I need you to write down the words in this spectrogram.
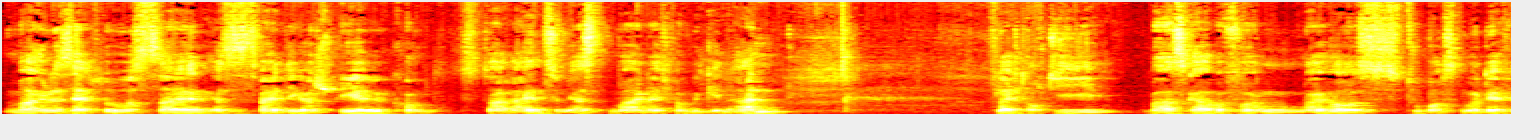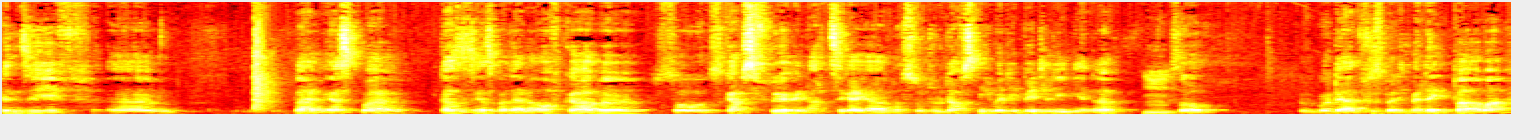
mangelndes Selbstbewusstsein, erstes Zweitligaspiel, kommt da rein zum ersten Mal gleich von Beginn an. Vielleicht auch die Maßgabe von Neuhaus, du machst nur defensiv, ähm, bleib erstmal, das ist erstmal deine Aufgabe. So, es gab es früher in den 80er Jahren noch so, du darfst nie über die Mittellinie, ne? So, im modernen Fußball nicht mehr denkbar, aber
